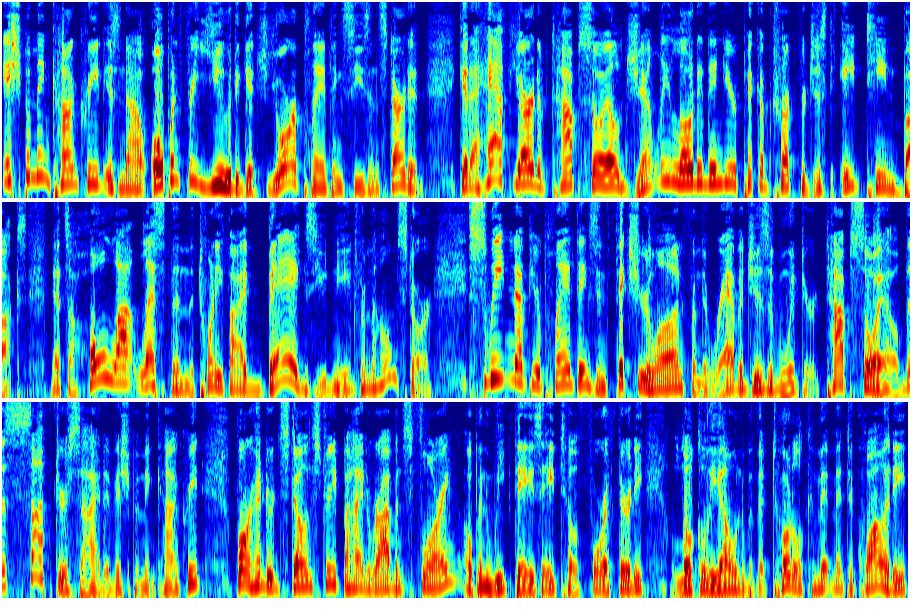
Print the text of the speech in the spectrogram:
Ishpeming Concrete is now open for you to get your planting season started. Get a half yard of topsoil gently loaded into your pickup truck for just 18 bucks. That's a whole lot less than the 25 bags you'd need from the home store. Sweeten up your plantings and fix your lawn from the ravages of winter. Topsoil, the softer side of Ishpeming Concrete, 400 Stone Street behind Robbins Flooring, open weekdays 8 till 4:30, locally owned with a total commitment to quality.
